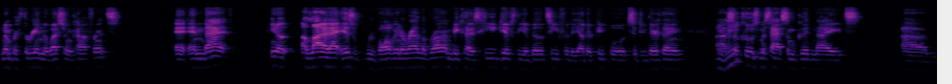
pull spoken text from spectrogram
number three in the Western Conference, and, and that you know, a lot of that is revolving around LeBron because he gives the ability for the other people to do their thing. Uh, mm-hmm. So Kuzma's had some good nights um,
